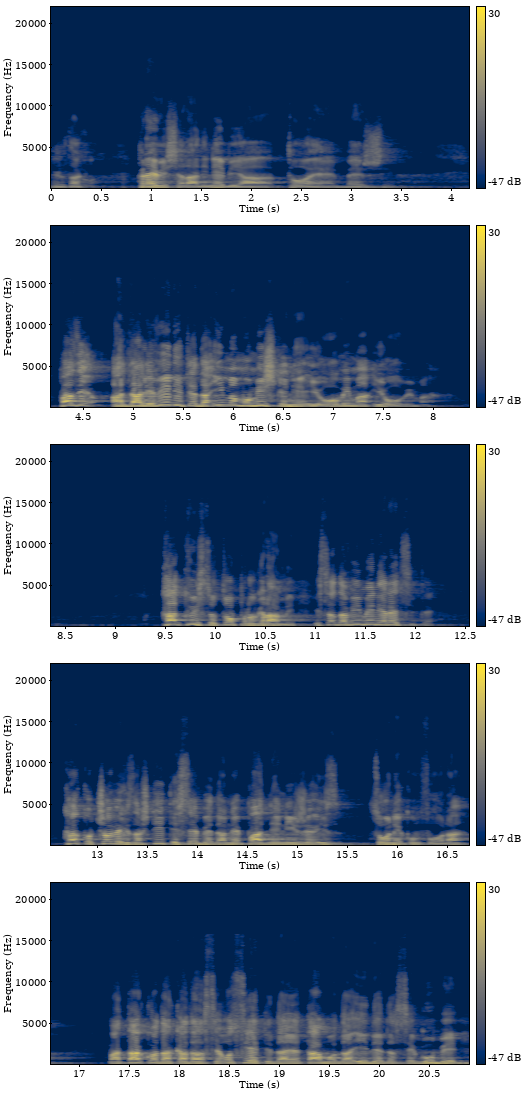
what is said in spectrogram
ili tako? Previše radi, ne bi ja, to je beži. Pazi, a da li vidite da imamo mišljenje i o ovima i ovima? Kakvi su to programi? I sada vi meni recite, kako čovjek zaštiti sebe da ne padne niže iz zone komfora, pa tako da kada se osjeti da je tamo, da ide, da se gubi,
